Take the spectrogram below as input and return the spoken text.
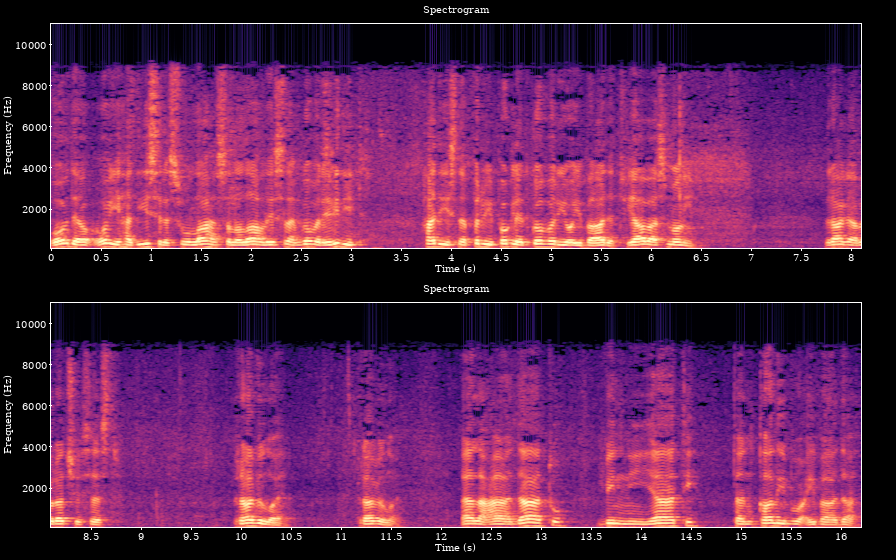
Ovdje ovi hadisi Rasulullah sallallahu alaihi govore, vidite, hadis na prvi pogled govori o ibadetu. Ja vas molim, draga braće i sestre, pravilo je, pravilo je, al adatu bin nijati tanqalibu ibadat.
